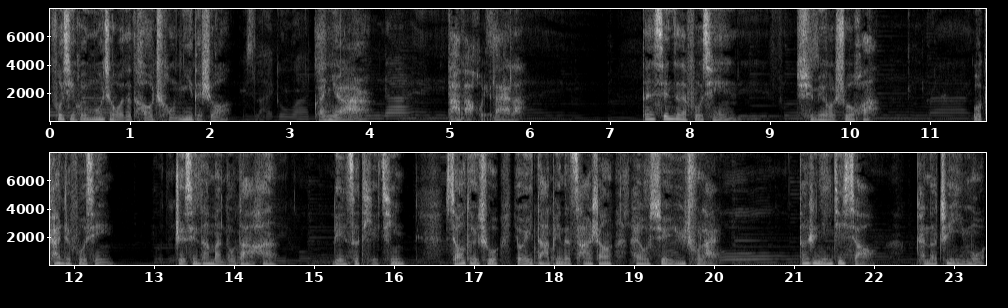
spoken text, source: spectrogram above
父亲会摸着我的头，宠溺地说：“乖女儿，爸爸回来了。”但现在的父亲却没有说话。我看着父亲，只见他满头大汗，脸色铁青。小腿处有一大片的擦伤，还有血瘀出来。当时年纪小，看到这一幕，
